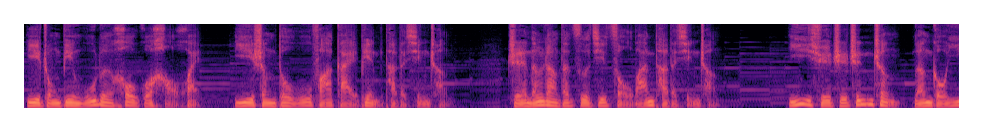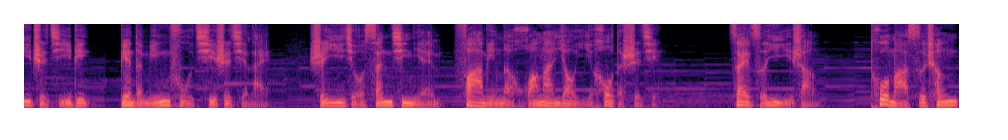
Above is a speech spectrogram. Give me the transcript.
一种病无论后果好坏，医生都无法改变它的形成，只能让他自己走完它的形成。医学之真正能够医治疾病，变得名副其实起来，是一九三七年发明了磺胺药以后的事情。在此意义上，托马斯称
